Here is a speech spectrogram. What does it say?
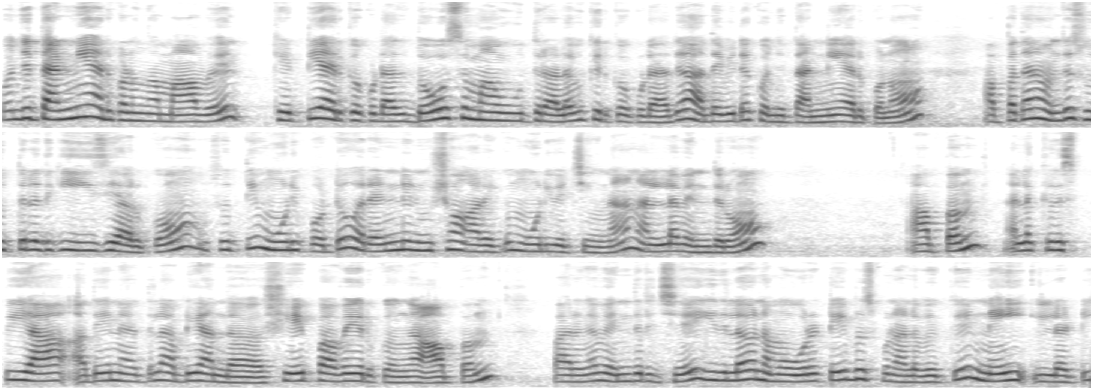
கொஞ்சம் தண்ணியாக இருக்கணுங்க மாவு. கெட்டியாக இருக்கக்கூடாது. தோசை மாவு ஊற்றுற அளவுக்கு இருக்கக்கூடாது. அதை விட கொஞ்சம் தண்ணியாக இருக்கணும். அப்போ தான் வந்து சுற்றுறதுக்கு ஈஸியாக இருக்கும். சுற்றி மூடி போட்டு ஒரு ரெண்டு நிமிஷம் வரைக்கும் மூடி வச்சிங்கன்னா நல்லா வெந்துடும் ஆப்பம் நல்லா கிறிஸ்பியாக அதே நேரத்தில் அப்படியே அந்த ஷேப்பாகவே இருக்குங்க ஆப்பம். பாருங்கள் வெந்துருச்சு. இதில் நம்ம ஒரு டேபிள் ஸ்பூன் அளவுக்கு நெய் இல்லாட்டி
